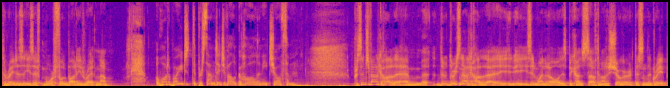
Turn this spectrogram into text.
The red is, is a more full bodied red now. What about the percentage of alcohol in each of them? Percentage of alcohol, um, the, the reason alcohol uh, is in wine at all is because of the amount of sugar that's in the grape.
